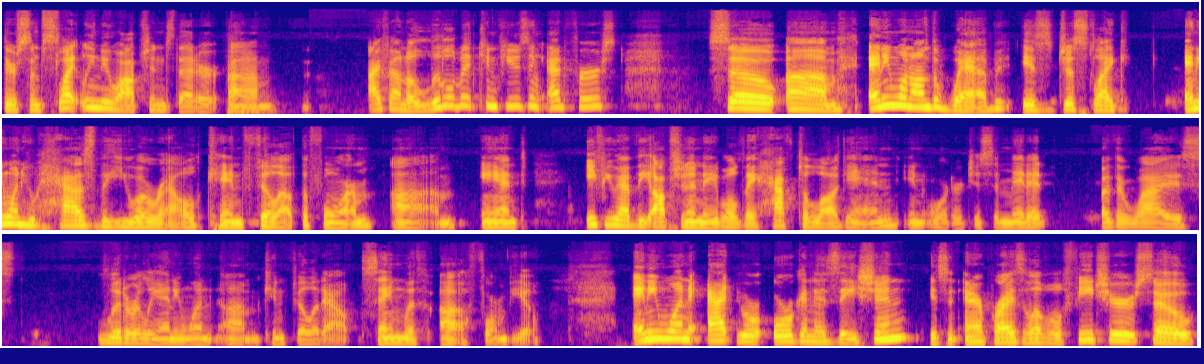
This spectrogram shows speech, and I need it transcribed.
there's some slightly new options that are um, I found a little bit confusing at first. So um, anyone on the web is just like anyone who has the URL can fill out the form um, and if you have the option enabled, they have to log in in order to submit it. Otherwise, literally anyone um, can fill it out. Same with uh, Form View. Anyone at your organization, it's an enterprise level feature. So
